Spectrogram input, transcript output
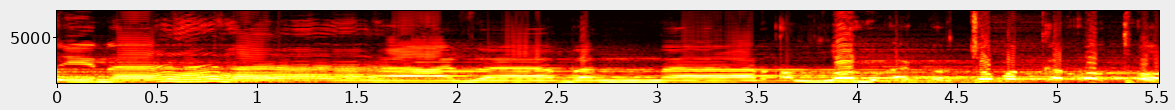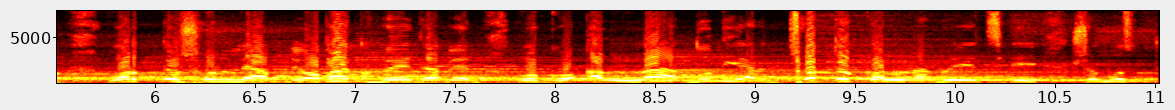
কিনা আযাবান নার আল্লাহু আকবার, চমৎকার অর্থ। অর্থ শুনলে আপনি অবাক হয়ে যাবেন। ওগো আল্লাহ, দুনিয়ার যত কল্যাণ রয়েছে, সমস্ত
